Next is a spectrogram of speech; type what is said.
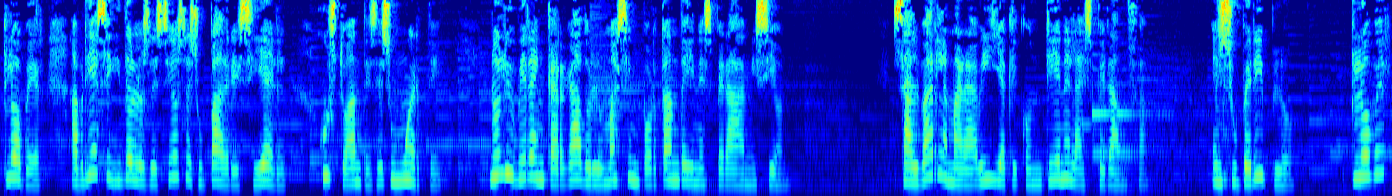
Clover habría seguido los deseos de su padre si él, justo antes de su muerte, no le hubiera encargado lo más importante e inesperada misión, salvar la maravilla que contiene la esperanza. En su periplo, Clover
